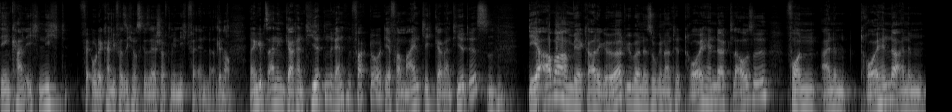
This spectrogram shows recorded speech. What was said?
den kann ich nicht oder kann die Versicherungsgesellschaft mir nicht verändern. Genau. Dann gibt es einen garantierten Rentenfaktor, der vermeintlich garantiert ist. Mhm. Der aber, haben wir ja gerade gehört, über eine sogenannte Treuhänderklausel von einem Treuhänder, einem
